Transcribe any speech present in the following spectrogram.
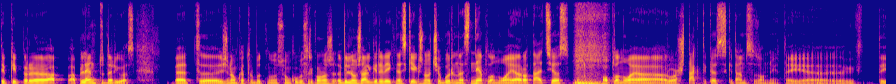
taip kaip ir ap, aplenktų dar juos. Bet e, žinom, kad turbūt nu, sunku bus ir Vilniaus Žalgirį veikti, nes kiek žinau, čia Burinas neplanuoja rotacijos, o planuoja ruoš taktikas kitam sezonui. Tai, e, tai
